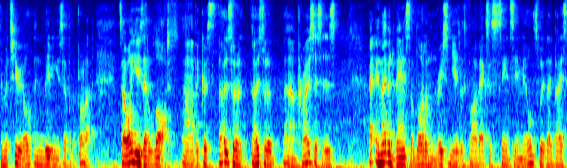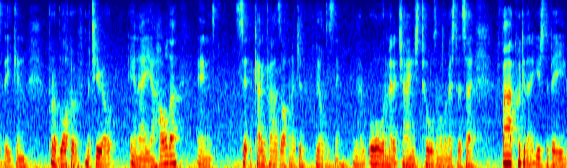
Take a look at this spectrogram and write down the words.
the material and leaving yourself with a product. So I use that a lot uh, because those sort of those sort of um, processes, and they've advanced a lot in recent years with five-axis CNC mills, where they basically can put a block of material in a uh, holder and set the cutting paths off and it just builds this thing you know all automatic change tools and all the rest of it. So far quicker than it used to be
